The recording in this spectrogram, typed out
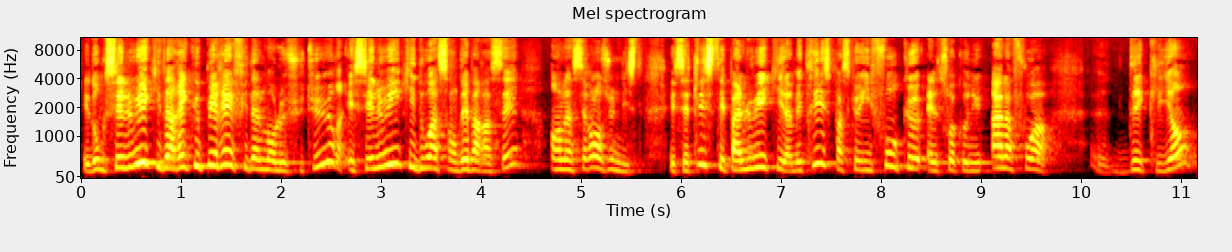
et donc c'est lui qui va récupérer finalement le futur et c'est lui qui doit s'en débarrasser en l'insérant dans une liste et cette liste n'est pas lui qui la maîtrise parce qu'il faut qu'elle soit connue à la fois euh, des clients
